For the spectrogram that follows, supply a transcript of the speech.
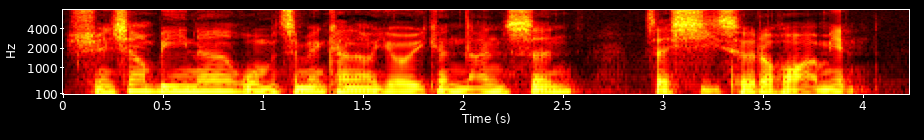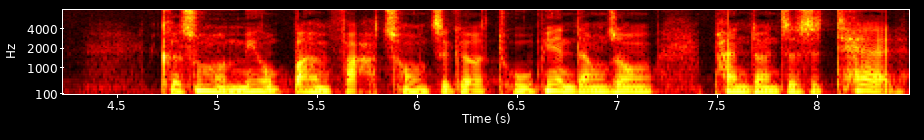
选项 B 呢，我们这边看到有一个男生在洗车的画面，可是我们没有办法从这个图片当中判断这是 Ted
